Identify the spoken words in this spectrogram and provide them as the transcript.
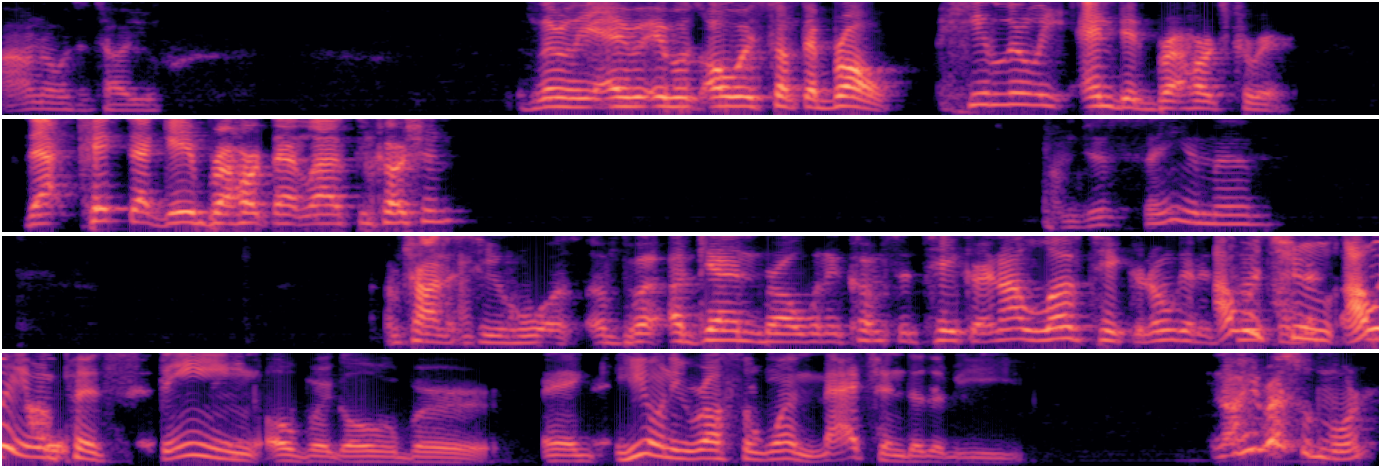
I don't know what to tell you. Literally, it, it was always something, bro. He literally ended Bret Hart's career. That kick that gave Bret Hart that last concussion. I'm just saying, man. I'm trying to see who else. uh, But again, bro, when it comes to Taker, and I love Taker, don't get it I would choose. I would even put Sting over Goldberg. and he only wrestled one match in WWE. No, he wrestled more.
